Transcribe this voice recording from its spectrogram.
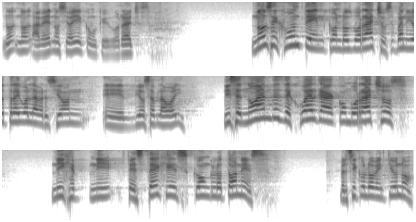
No, no, a ver, no se oye como que borrachos. No se junten con los borrachos. Bueno, yo traigo la versión eh, Dios habla hoy. Dice, no andes de juerga con borrachos ni, festejes con glotones. Versículo 21.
